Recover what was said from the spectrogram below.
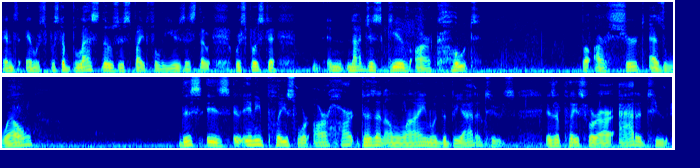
and, and we're supposed to bless those who spitefully use us, that we're supposed to not just give our coat, but our shirt as well. This is any place where our heart doesn't align with the Beatitudes, is a place where our attitude,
